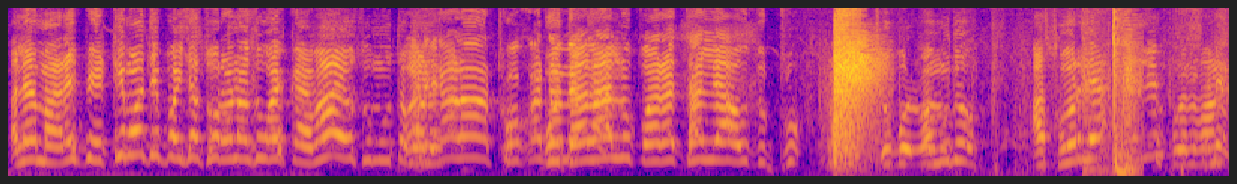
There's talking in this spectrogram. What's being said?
અલે મારી પેટીમાંથી પૈસા ચોરવાના છે જોવાય કહેવા આવ્યો છું હું તમને. ઠોકર તમે. દલાલનું પરત ચાલે આવું તું તું બોલવા તો આ સોર લે બોલવાનું.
